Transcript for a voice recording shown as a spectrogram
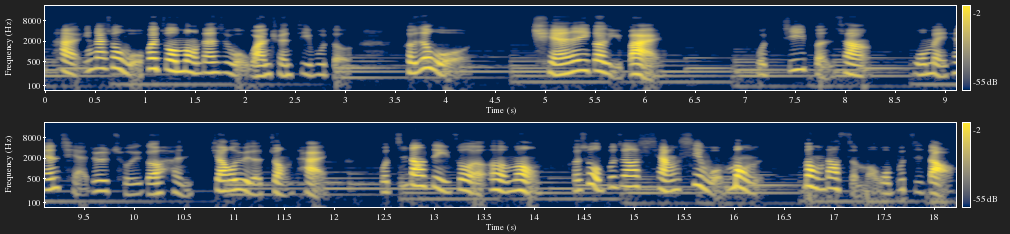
太应该说我会做梦，但是我完全记不得。可是我前一个礼拜，我基本上我每天起来就是处于一个很焦虑的状态。我知道自己做了噩梦，可是我不知道详细我梦梦到什么，我不知道。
